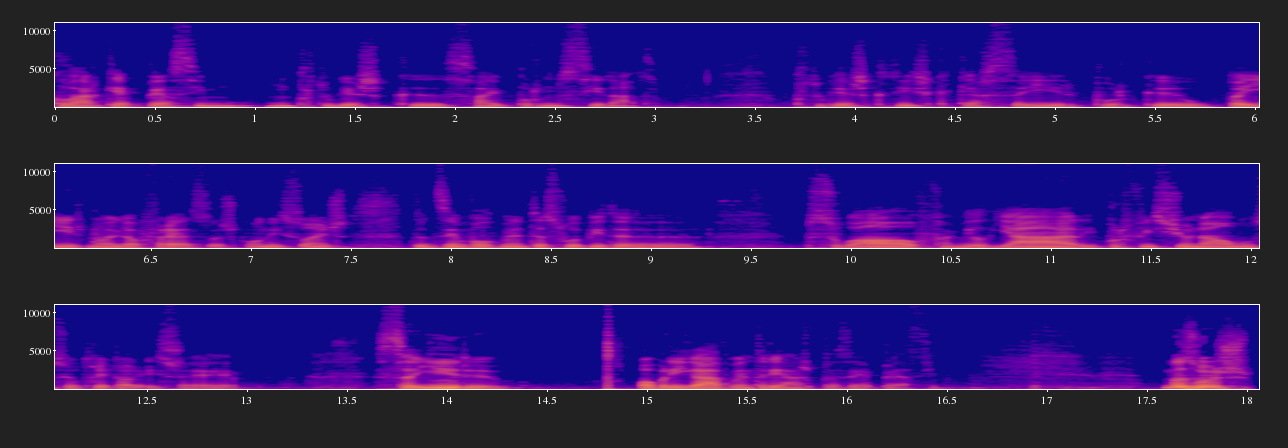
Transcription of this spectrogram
Claro que é péssimo um português que sai por necessidade. Um português que diz que quer sair porque o país não lhe oferece as condições de desenvolvimento da sua vida pessoal, familiar e profissional no seu território. Isso é sair obrigado, entre aspas, é péssimo. Mas hoje.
